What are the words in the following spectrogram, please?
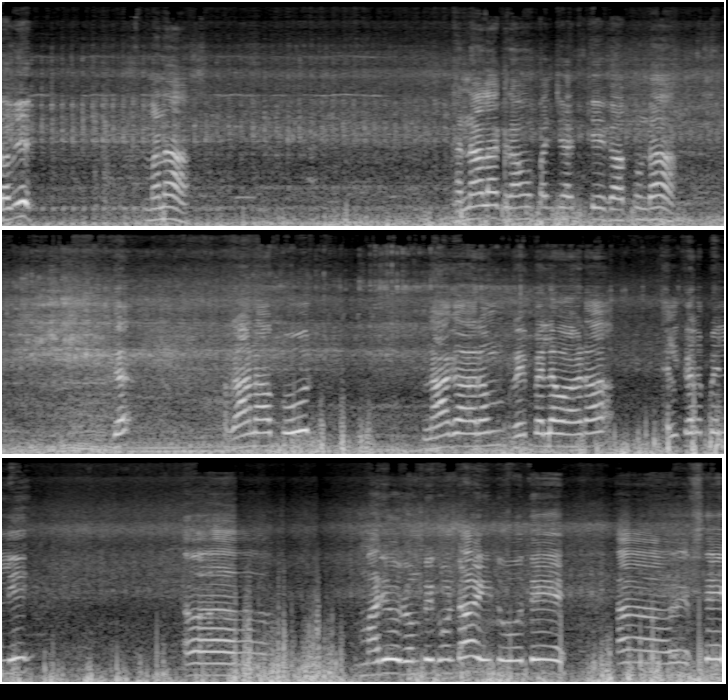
రవి. మన కన్నాల గ్రామ పంచాయతీకే కాకుండా రాణాపూర్ నాగారం రేపెల్లవాడ ఎల్కలపల్లి మరియు రొంపికుంట ఇటు పోతే ఎఫ్సిఐ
